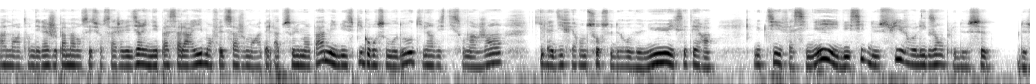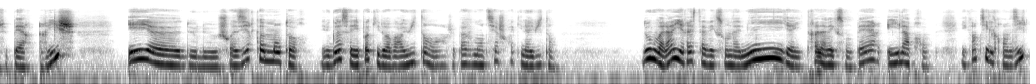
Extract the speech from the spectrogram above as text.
ah non, attendez, là, je vais pas m'avancer sur ça. J'allais dire, il n'est pas salarié, mais en fait, ça, je m'en rappelle absolument pas. Mais il lui explique grosso modo qu'il investit son argent, qu'il a différentes sources de revenus, etc. Le petit est fasciné et il décide de suivre l'exemple de ce, père riche et euh, de le choisir comme mentor. Et le gosse, à l'époque, il doit avoir 8 ans. Hein. Je vais pas vous mentir, je crois qu'il a 8 ans. Donc voilà, il reste avec son ami, il traîne avec son père et il apprend. Et quand il grandit,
